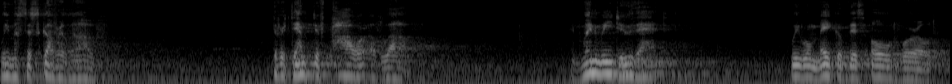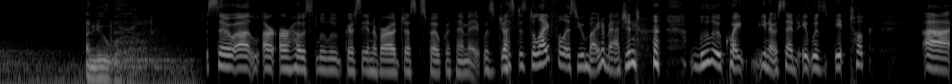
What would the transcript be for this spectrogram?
We must discover love. The redemptive power of love. And when we do that, we will make of this old world a new world. So, uh, our, our host, Lulu Garcia Navarro, just spoke with him. It was just as delightful as you might imagine. Lulu quite, you know, said it was, it took uh,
